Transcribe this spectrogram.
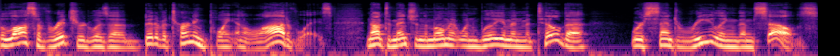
The loss of Richard was a bit of a turning point in a lot of ways, not to mention the moment when William and Matilda were sent reeling themselves.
